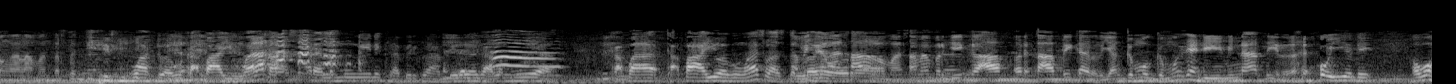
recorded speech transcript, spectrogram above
pengalaman tersendiri Waduh, aku gak payu mas. Arek lemu ini gambir-gambir ya, gak lemu ya. Gak, pa, gak payu aku mas, mas. tapi ya jangan salah loh mas sampai pergi ke, Af ke Afrika loh yang gemuk-gemuk yang diminati loh Oh iya deh. Apa?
